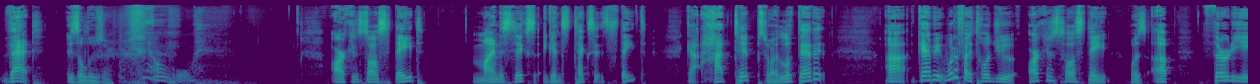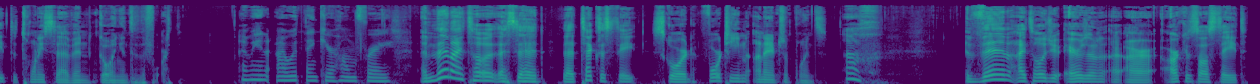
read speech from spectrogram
That is a loser. no. Arkansas State minus six against Texas State. Got hot tip, so I looked at it. Uh, Gabby, what if I told you Arkansas State was up 38 to 27 going into the fourth? I mean, I would think you're home free. And then I told I said that Texas State scored 14 unanswered points. Oh, Then I told you Arizona uh, or Arkansas State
